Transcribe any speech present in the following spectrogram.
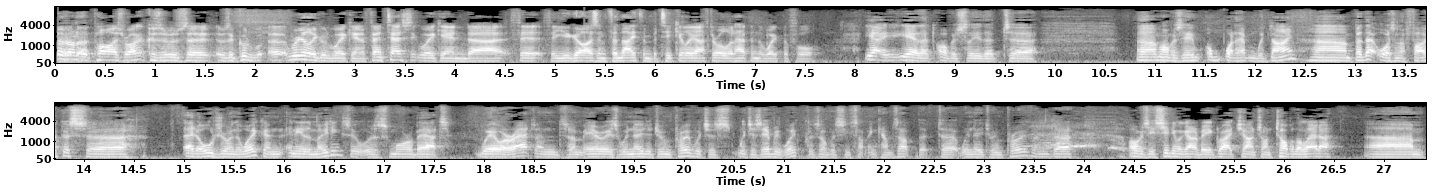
On to the Pies Rocket because it was a it was a good, a really good weekend, a fantastic weekend uh, for for you guys and for Nathan particularly after all that happened the week before. Yeah, yeah. That obviously that uh, um, obviously what happened with Dane, um, but that wasn't a focus uh, at all during the week and any of the meetings. It was more about where we're at and some areas we needed to improve, which is which is every week because obviously something comes up that uh, we need to improve. And uh, obviously Sydney were going to be a great chance on top of the ladder. Um,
